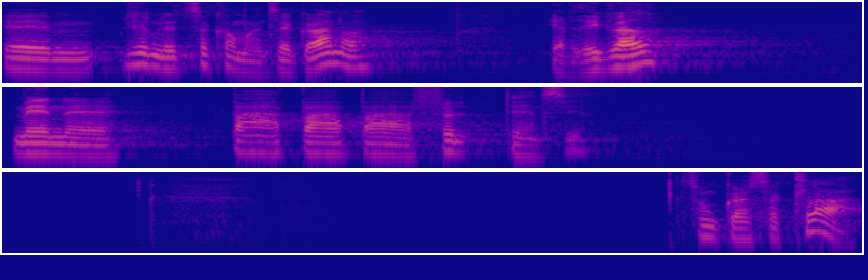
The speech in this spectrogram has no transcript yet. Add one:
øh, lige om lidt, så kommer han til at gøre noget. Jeg ved ikke hvad, men øh, bare, bare, bare følg det, han siger. Som gør sig klar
